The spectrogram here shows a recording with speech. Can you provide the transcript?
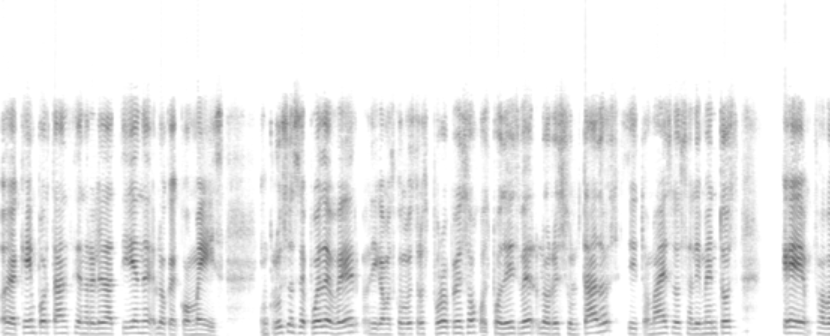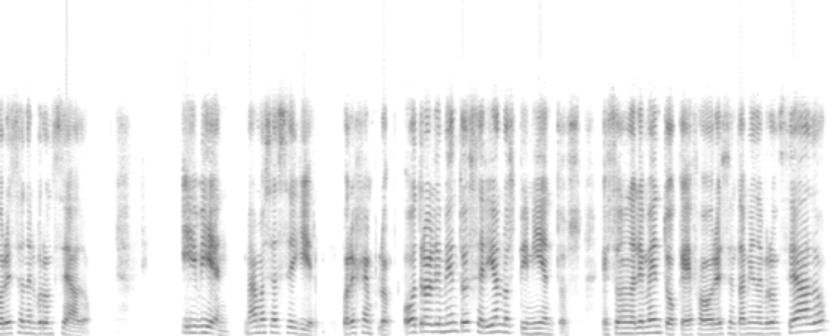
eh, qué importancia en realidad tiene lo que coméis. Incluso se puede ver, digamos, con vuestros propios ojos, podéis ver los resultados si tomáis los alimentos que favorecen el bronceado. Y bien, vamos a seguir. Por ejemplo, otro alimento serían los pimientos, que son un alimento que favorecen también el bronceado,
